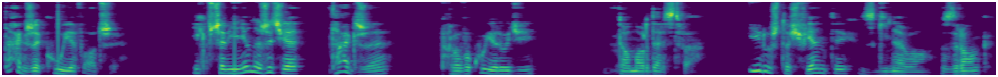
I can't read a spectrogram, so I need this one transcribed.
także kłuje w oczy. Ich przemienione życie także prowokuje ludzi do morderstwa. Iluż to świętych zginęło z rąk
